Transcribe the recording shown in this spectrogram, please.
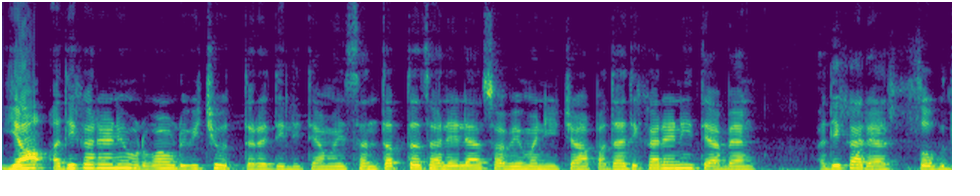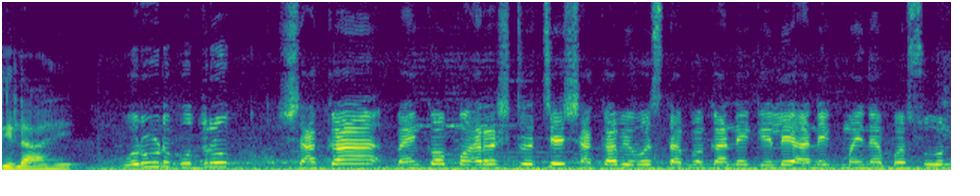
या अधिकाऱ्याने उडवाउडवीची उत्तरं दिली. त्यामुळे संतप्त झालेल्या स्वाभिमानीच्या पदाधिकाऱ्यांनी त्या बँक अधिकाऱ्यास चोप दिला आहे. वरुड बुद्रुक शाखा बँक ऑफ महाराष्ट्राचे शाखा व्यवस्थापकाने गेले अनेक महिन्यापासून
